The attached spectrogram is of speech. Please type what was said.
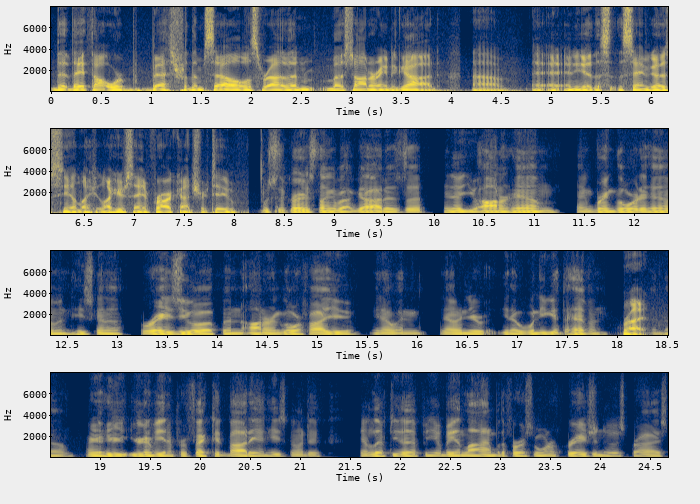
that they thought were best for themselves rather than most honoring to God. Um, and, and, you know the, the same goes you know like like you're saying for our country too. Which the greatest thing about God is that you know you honor Him and bring glory to him and he's going to raise you up and honor and glorify you you know and you know and you're you know when you get to heaven right and um you know, you're going to be in a perfected body and he's going to you know, lift you up and you'll be in line with the firstborn of creation who is Christ.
